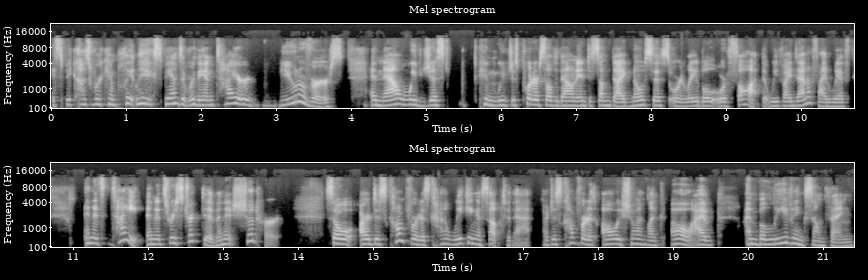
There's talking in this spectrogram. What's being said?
It's because we're completely expansive we're the entire universe and now we've just can we've just put ourselves down into some diagnosis or label or thought that we've identified with and it's tight and it's restrictive and it should hurt so our discomfort is kind of waking us up to that. Our discomfort is always showing like, oh, I've I'm believing something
